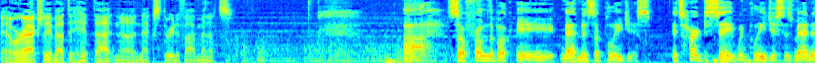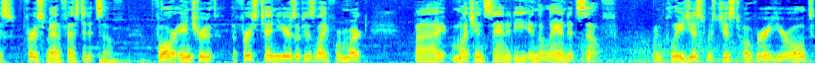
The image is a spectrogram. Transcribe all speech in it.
Yeah, we're actually about to hit that in the next three to five minutes. Ah, so from the book, A Madness of Pelagius. It's hard to say when Pelagius's madness first manifested itself, for in truth, the first ten years of his life were marked by much insanity in the land itself. When Pelagius was just over a year old,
